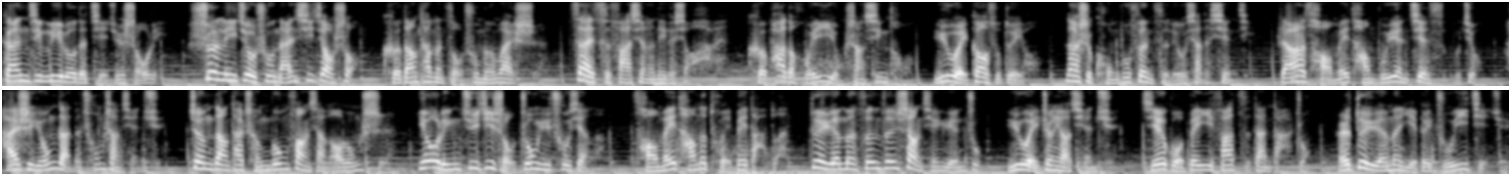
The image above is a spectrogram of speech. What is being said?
干净利落的解决首领，顺利救出南希教授。可当他们走出门外时，再次发现了那个小孩，可怕的回忆涌上心头。于伟告诉队友。那是恐怖分子留下的陷阱。然而草莓堂不愿见死不救，还是勇敢地冲上前去。正当他成功放下牢笼时，幽灵狙击手终于出现了。草莓堂的腿被打断，队员们纷纷上前援助。鱼尾正要前去，结果被一发子弹打中，而队员们也被逐一解决。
